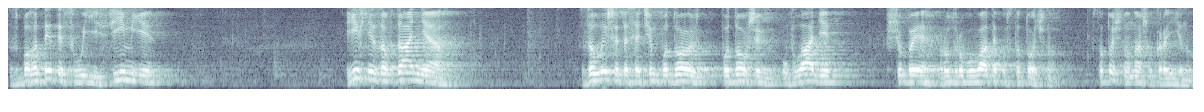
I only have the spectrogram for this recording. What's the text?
збагатити свої сім'ї. Їхнє завдання залишитися чим подовше у владі, щоб розграбувати остаточно, остаточно нашу країну.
